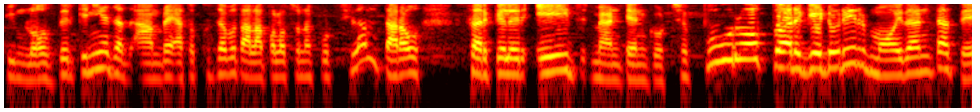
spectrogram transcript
team লসদেরকে নিয়ে যা আমরা এতক্ষণ যাবত আলাপ আলোচনা করছিলাম তারাও সার্কেলের এজ মেনটেন করছে। পুরো পারগেডরির ময়দানটাতে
